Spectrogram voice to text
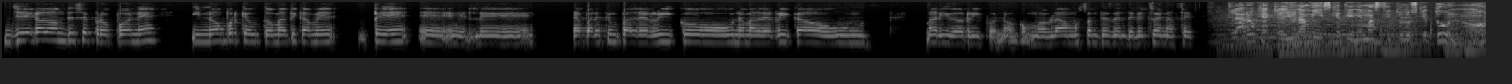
llega donde se propone y no porque automáticamente eh, le, le, aparece un padre rico o una madre rica o un marido rico, ¿no? Como hablábamos antes del derecho de nacer. Claro que aquí hay una Miss que tiene más títulos que tú, ¿no?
